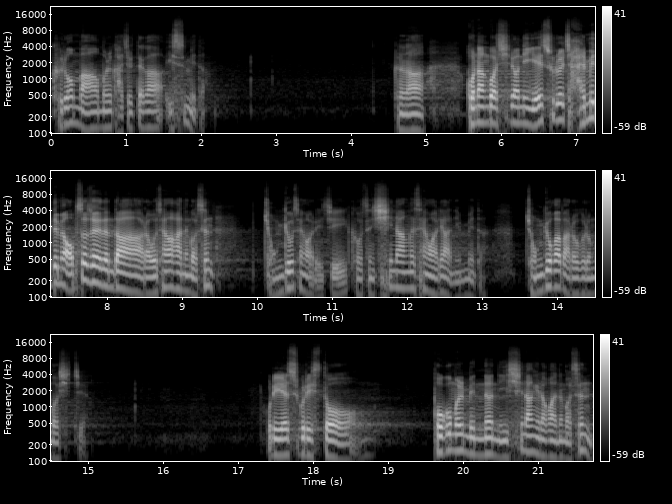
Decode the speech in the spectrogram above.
그런 마음을 가질 때가 있습니다. 그러나 고난과 시련이 예수를 잘 믿으면 없어져야 된다라고 생각하는 것은 종교 생활이지 그것은 신앙의 생활이 아닙니다. 종교가 바로 그런 것이지. 우리 예수 그리스도 복음을 믿는 이 신앙이라고 하는 것은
